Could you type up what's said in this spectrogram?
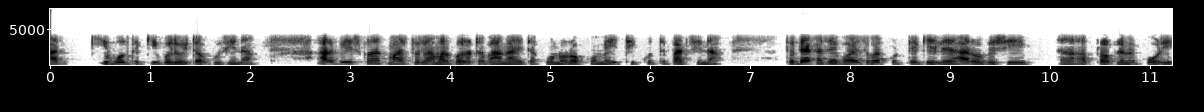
আর কি বলতে কি বলে ওইটাও বুঝি না। আর বেশ কয়েক মাস ধরে আমার গলাটা ভাঙা, এটা কোনো রকমেই ঠিক করতে পারছি না। তো দেখা যায় ভয়েস ওভার করতে গেলে আরও বেশি প্রবলেমে পড়ি।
